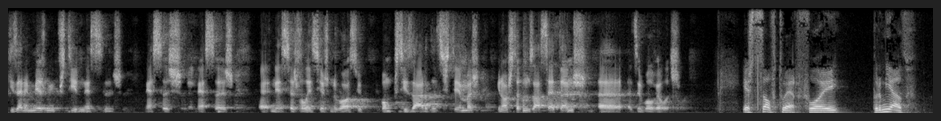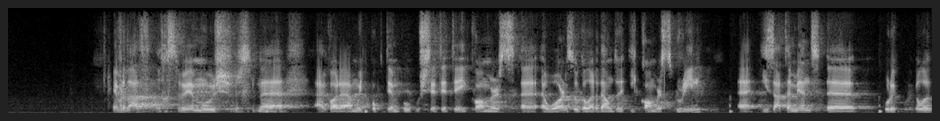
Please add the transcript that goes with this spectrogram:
quiserem mesmo investir nesses, nessas, nessas, nessas valências de negócio, vão precisar de sistemas e nós estamos há sete anos a, a desenvolvê-las. Este software foi premiado. É verdade, recebemos na, agora há muito pouco tempo os CTT E-Commerce uh, Awards, o galardão de E-Commerce Green, uh, exatamente por, pela,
